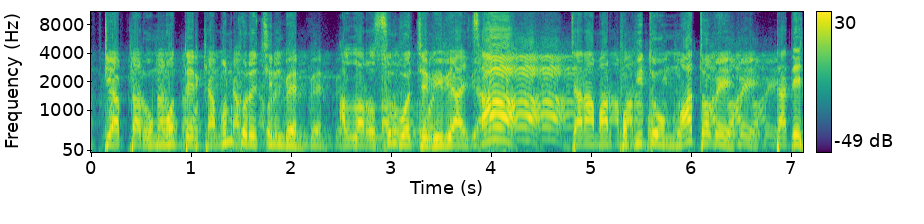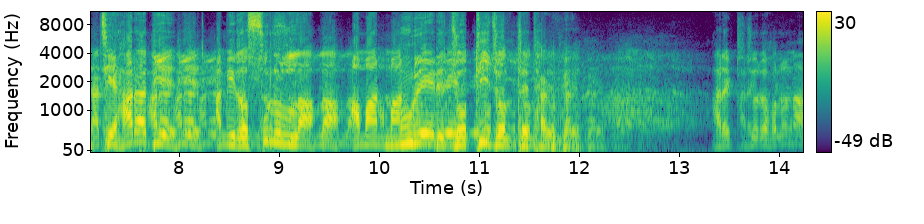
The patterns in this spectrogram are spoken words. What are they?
আপনি আপনার উম্মতদের কেমন করে চিনবেন? আল্লাহ রাসূল বলছে, বিবি আয়েশা, যারা আমার প্রকৃত উম্মত হবে, তাদের চেহারা দিয়ে আমি রাসূলুল্লাহ আমার নূরের জ্যোতি জ্বলতে থাকবে। আরেকটু জোরে হলো না?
